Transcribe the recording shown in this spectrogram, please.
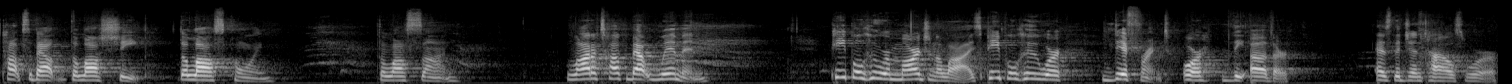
talks about the lost sheep, the lost coin, the lost son. A lot of talk about women, people who were marginalized, people who were different or the other, as the Gentiles were.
